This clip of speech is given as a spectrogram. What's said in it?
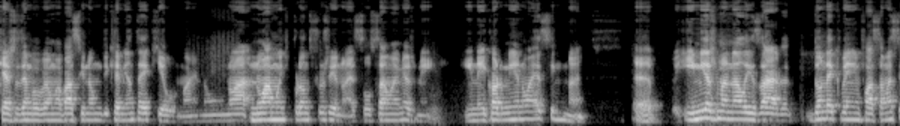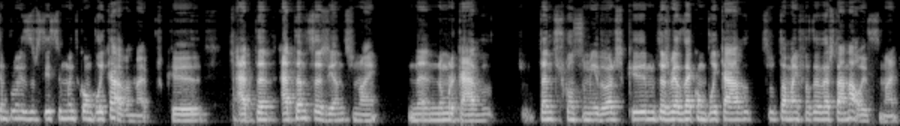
queres desenvolver uma vacina ou um medicamento, é aquilo, não é? Não, não, há, não há muito por onde fugir, não é? A solução é mesmo. E, e na economia não é assim, não é? Uh, e mesmo analisar de onde é que vem a inflação é sempre um exercício muito complicado, não é? Porque há, há tantos agentes, não é? Na, no mercado, tantos consumidores que muitas vezes é complicado tu também fazer esta análise, não é?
